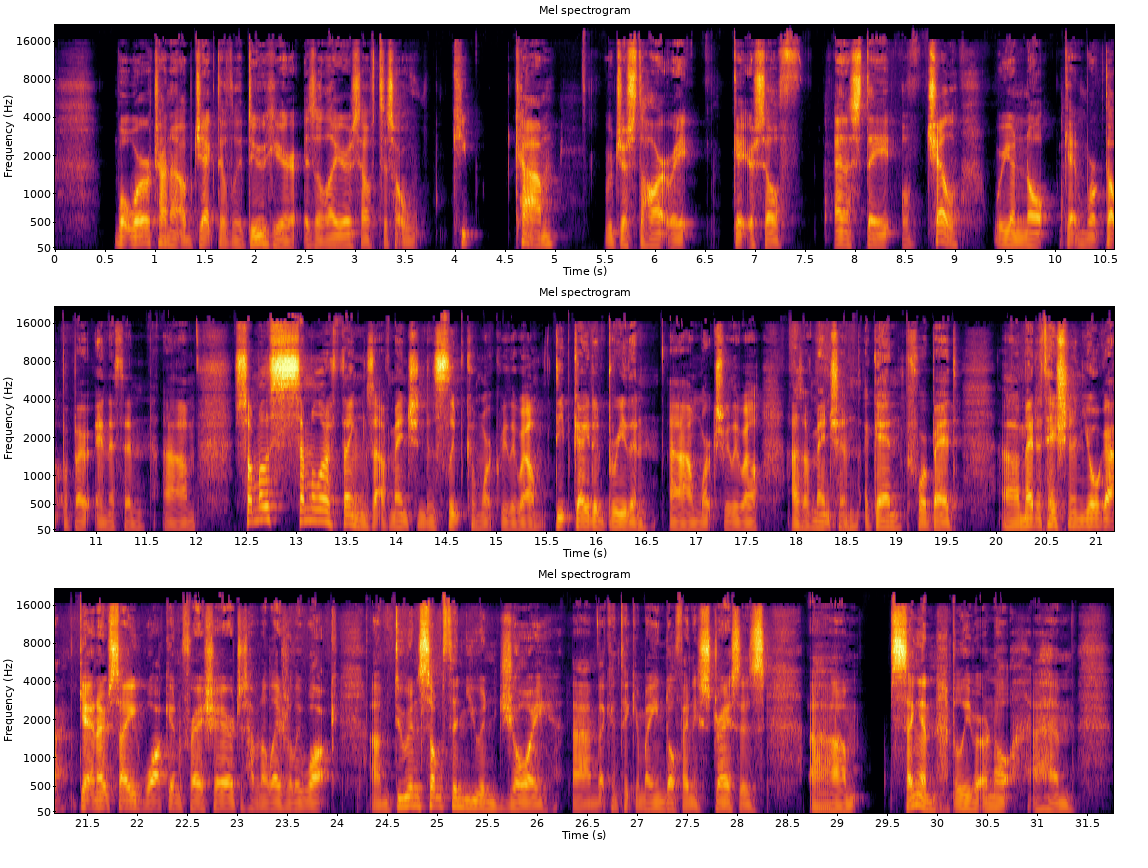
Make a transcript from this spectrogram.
What we're trying to objectively do here is allow yourself to sort of keep calm, reduce the heart rate, get yourself in a state of chill where you're not getting worked up about anything. Um, some of the similar things that I've mentioned in sleep can work really well. Deep guided breathing um, works really well, as I've mentioned again before bed. Uh, meditation and yoga, getting outside, walking fresh air, just having a leisurely walk, um, doing something you enjoy um, that can take your mind off any stresses. Um, singing, believe it or not.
